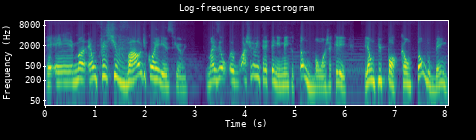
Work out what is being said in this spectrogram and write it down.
É, é, é um festival de correria esse filme. Mas eu, eu acho ele um entretenimento tão bom, acho que ele, ele é um pipocão tão do bem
